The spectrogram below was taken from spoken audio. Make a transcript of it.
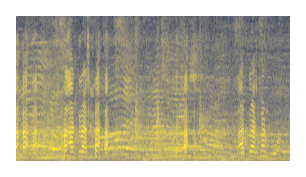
atras atras man. Buang.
